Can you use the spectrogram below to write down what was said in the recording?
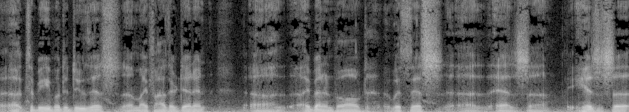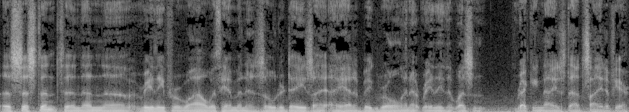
uh, to be able to do this. Uh, my father did it. Uh, I've been involved with this uh, as uh, his uh, assistant, and then uh, really for a while with him in his older days, I, I, had a big role in it. Really, that wasn't recognized outside of here,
